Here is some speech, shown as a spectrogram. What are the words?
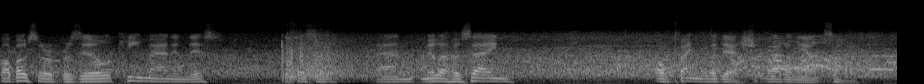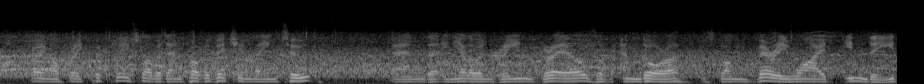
Barbosa of Brazil, key man in this, Professor and Miller Hossain of Bangladesh right on the outside. Going off very quickly, Slobodan Popovic in lane two. And uh, in yellow and green, Graells of Andorra has gone very wide indeed.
